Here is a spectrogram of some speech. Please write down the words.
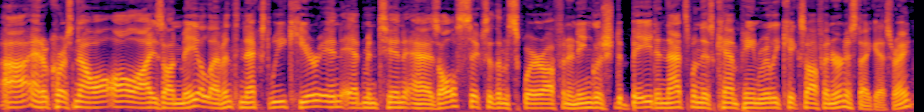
Uh, and of course, now all, all, eyes on May 11th next week here in Edmonton as all six of them square off in an English debate. And that's when this campaign really kicks off in earnest, I guess, right?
